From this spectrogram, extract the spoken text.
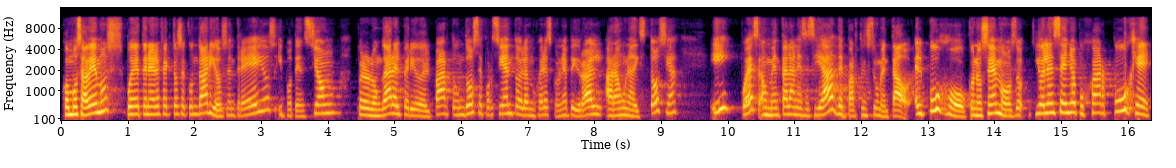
Como sabemos, puede tener efectos secundarios, entre ellos hipotensión, prolongar el periodo del parto, un 12% de las mujeres con una epidural harán una distosia y pues aumenta la necesidad de parto instrumentado. El pujo, conocemos, yo le enseño a pujar, puje,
